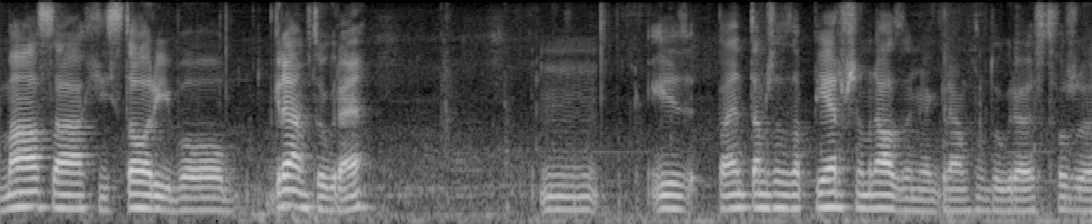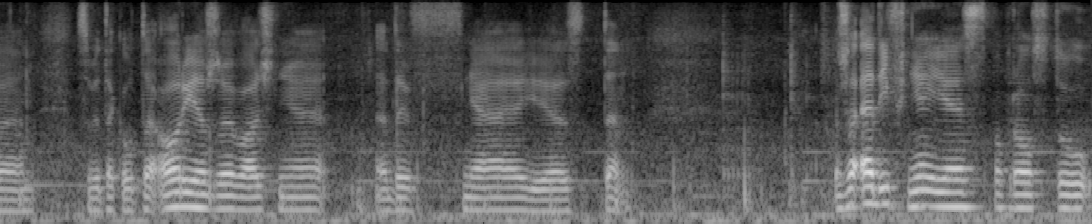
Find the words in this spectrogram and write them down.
masa historii, bo grałem w tę grę. Mm, I pamiętam, że za pierwszym razem, jak grałem w tą grę, stworzyłem sobie taką teorię, że właśnie Edith nie jest ten. Że Edith nie jest po prostu.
